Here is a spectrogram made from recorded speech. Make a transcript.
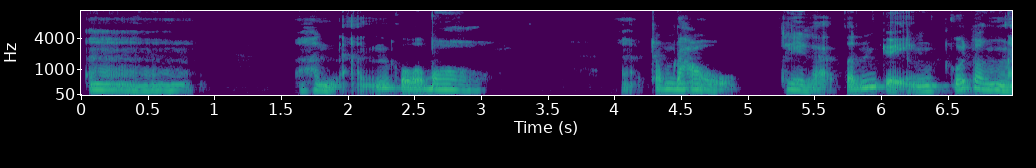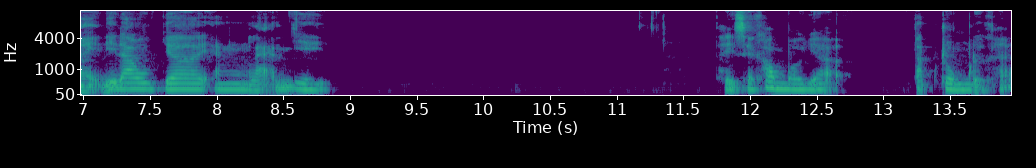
à, hình ảnh của bồ, à, trong đầu thì là tính chuyện cuối tuần này đi đâu chơi, ăn làm gì. Thì sẽ không bao giờ tập trung được hết.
